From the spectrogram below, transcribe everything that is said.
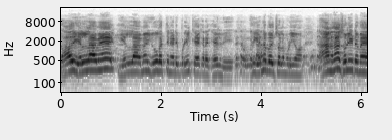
அதாவது எல்லாமே எல்லாமே யூகத்தின் அடிப்படையில் கேட்குற கேள்வி. இதுக்கு என்ன பதில் சொல்ல முடியும்? நாங்க தான் சொல்லிட்டோமே.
